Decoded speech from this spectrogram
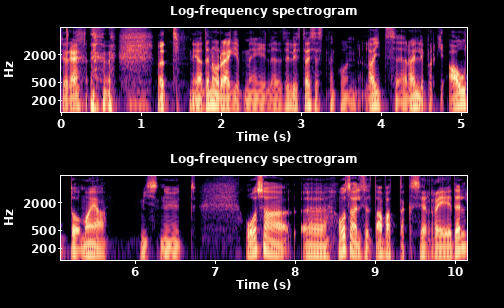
tere! Vot, ja Tõnu räägib meile sellist asjast, nagu on Laitse rallipargi automaja, mis nüüd osa, osaliselt avatakse reedel,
